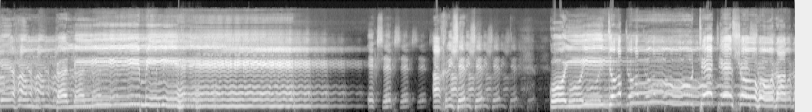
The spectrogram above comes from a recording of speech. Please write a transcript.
کہ ہم کلی ایک شیر آخری شیر کوئی جو پوچھے کہ شہرت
